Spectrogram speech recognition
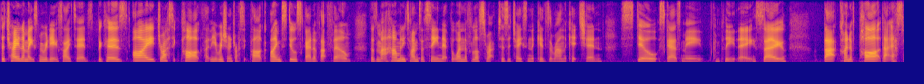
The trailer makes me really excited because I Jurassic Park, like the original Jurassic Park, I'm still scared of that film. Doesn't matter how many times I've seen it, but when the Velociraptors are chasing the kids around the kitchen, still scares me completely. So that kind of part, that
